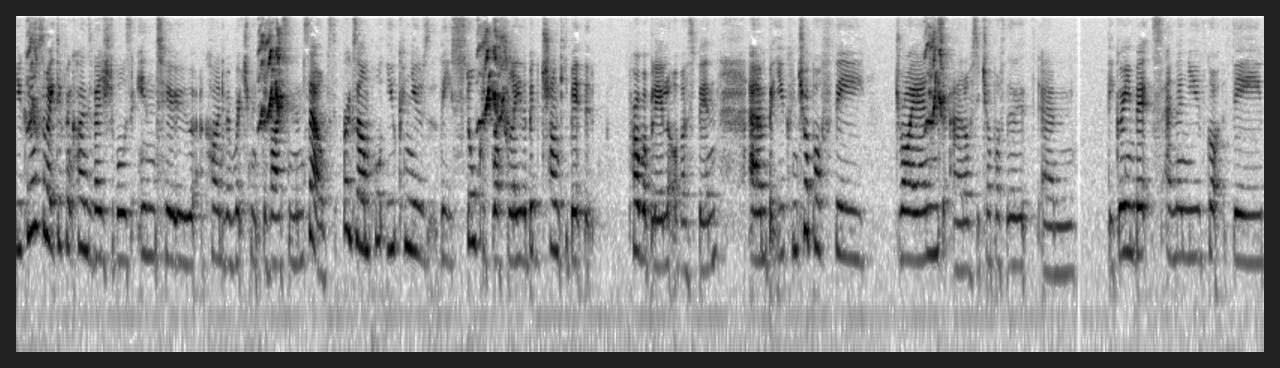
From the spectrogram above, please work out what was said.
You can also make different kinds of vegetables into a kind of enrichment device in themselves. For example, you can use the stalk of broccoli, the big chunky bit that probably a lot of us bin, um, but you can chop off the dry end and obviously chop off the, um, the green bits and then you've got the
